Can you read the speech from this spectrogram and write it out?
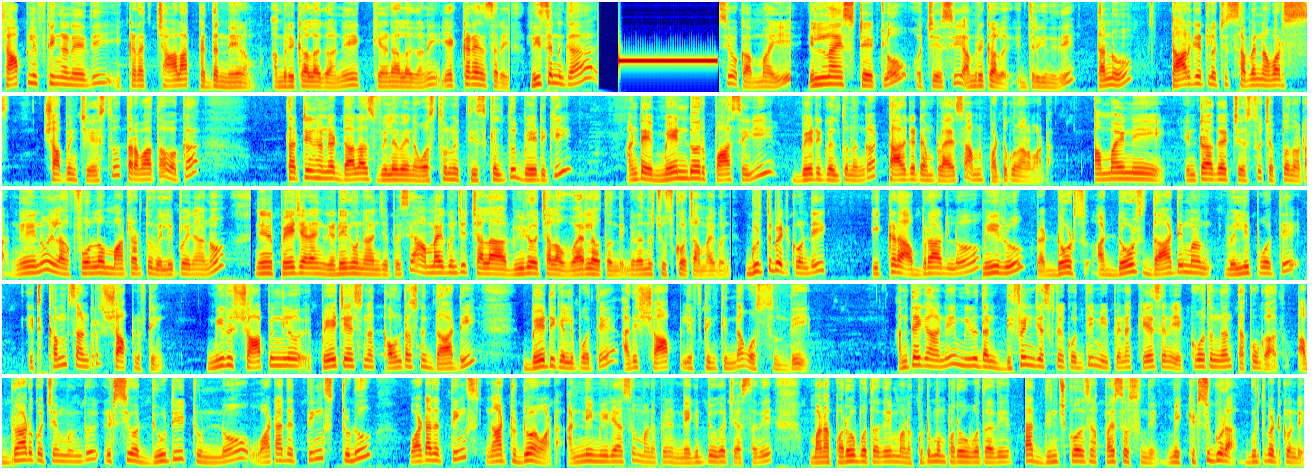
Shop lifting అనేది ఇక్కడ చాలా పెద్ద నేరం. అమెరికాలో కానీ కెనడాలో కానీ ఎక్కడైనా సరే. రీసెంట్గా ఒక అమ్మాయి ఇల్నాయ్ స్టేట్లో వచ్చేసి అమెరికాలో ఇది జరిగింది ఇది. తను టార్గెట్లో వచ్చి సెవెన్ అవర్స్ షాపింగ్ చేస్తూ తర్వాత ఒక థర్టీన్ హండ్రెడ్ డాలర్స్ విలువైన వస్తువులను తీసుకెళ్తూ బయటికి అంటే మెయిన్ డోర్ పాస్ అయ్యి బయటికి వెళ్తున్నాక టార్గెట్ ఎంప్లాయీస్ ఆమెను పట్టుకున్నారు అనమాట అమ్మాయిని ఇంట్రాగేట్ చేస్తూ చెప్తుందట. నేను ఇలా ఫోన్లో మాట్లాడుతూ వెళ్ళిపోయినాను. నేను పే చేయడానికి రెడీగా ఉన్నాను అని చెప్పేసి ఆ అమ్మాయి గురించి చాలా వీడియో చాలా వైరల్ అవుతుంది. మీరు చూసుకోవచ్చు అమ్మాయి గురించి. గుర్తుపెట్టుకోండి ఇక్కడ అబ్రాడ్లో మీరు డోర్స్ ఆ డోర్స్ దాటి మనం వెళ్ళిపోతే it comes under shop lifting మీరు షాపింగ్లో పే చేసిన కౌంటర్స్ని దాటి బయటికి వెళ్ళిపోతే అది షాప్ లిఫ్టింగ్ కింద వస్తుంది. అంతేగాని మీరు దాన్ని డిఫెండ్ చేసుకునే కొద్దీ మీ పైన కేసు అనేది ఎక్కువ అవుతుంది కానీ తక్కువ కాదు. అబ్రాడ్కి వచ్చే ముందు it's your duty to know what are the things to do what are the things not to do అనమాట అన్ని మీడియాస్ మన పైన నెగిటివ్గా చేస్తుంది మన పరుగు పోతుంది మన కుటుంబం పరుగు పోతుంది దించుకోవాల్సిన పరిస్థితి వస్తుంది. మీ కిడ్స్ కూడా గుర్తుపెట్టుకోండి.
